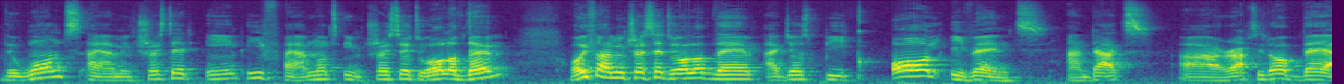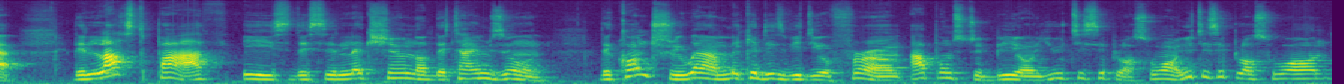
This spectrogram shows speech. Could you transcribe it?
the ones I am interested in if I am not interested to all of them or if I'm interested to all of them I just pick all events and that uh, wraps it up there. The last path is the selection of the time zone. The country where I'm making this video from happens to be on UTC plus one. UTC plus one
